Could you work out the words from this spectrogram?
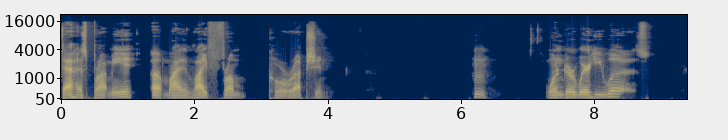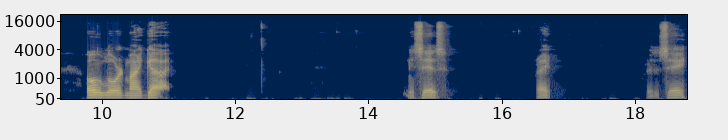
thou hast brought me up my life from corruption. Hmm. Wonder where he was. O oh Lord my God. And it says, right? What does it say?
